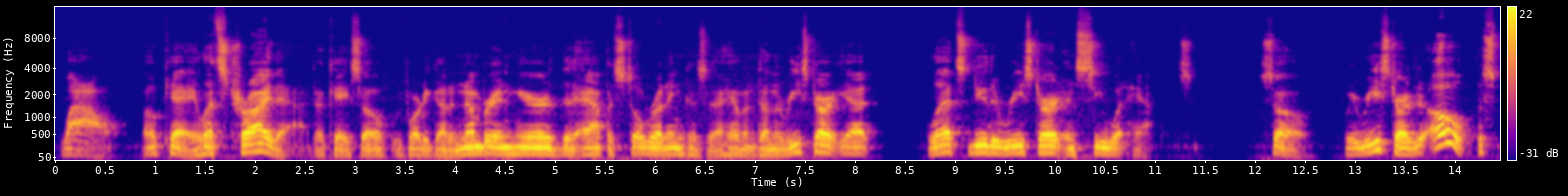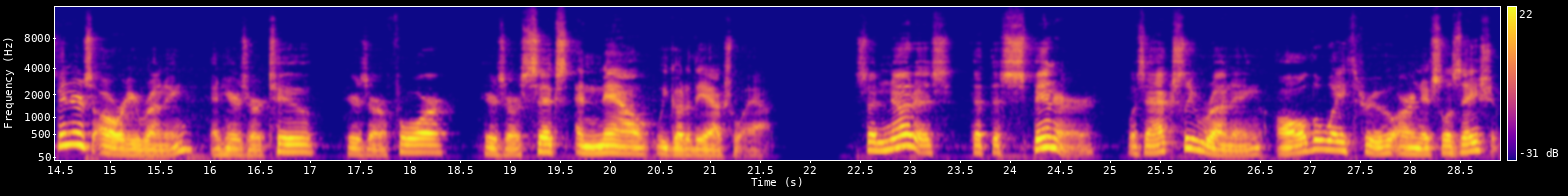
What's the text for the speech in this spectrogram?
Wow. Okay, let's try that. Okay, so we've already got a number in here. The app is still running because I haven't done the restart yet. Let's do the restart and see what happens. So we restarted. Oh, the spinner's already running. And here's our two, here's our four, here's our six, and now we go to the actual app. So notice that the spinner was actually running all the way through our initialization.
